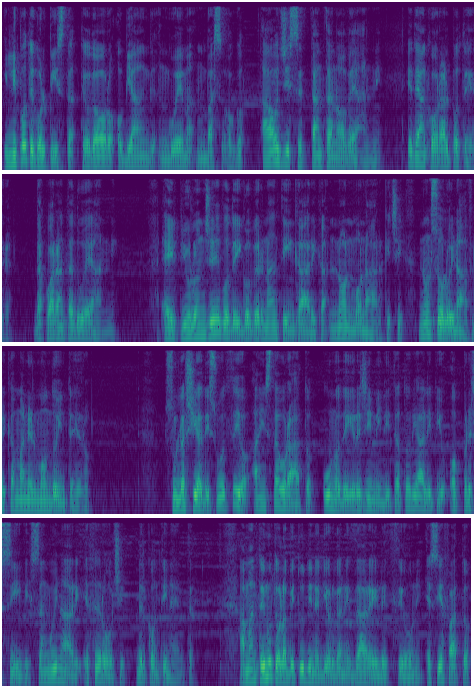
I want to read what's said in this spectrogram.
Il nipote golpista, Teodoro Obiang Nguema Mbasogo, ha oggi 79 anni ed è ancora al potere, da 42 anni. È il più longevo dei governanti in carica non monarchici non solo in Africa ma nel mondo intero. Sulla scia di suo zio ha instaurato uno dei regimi dittatoriali più oppressivi, sanguinari e feroci del continente ha mantenuto l'abitudine di organizzare elezioni e si è fatto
